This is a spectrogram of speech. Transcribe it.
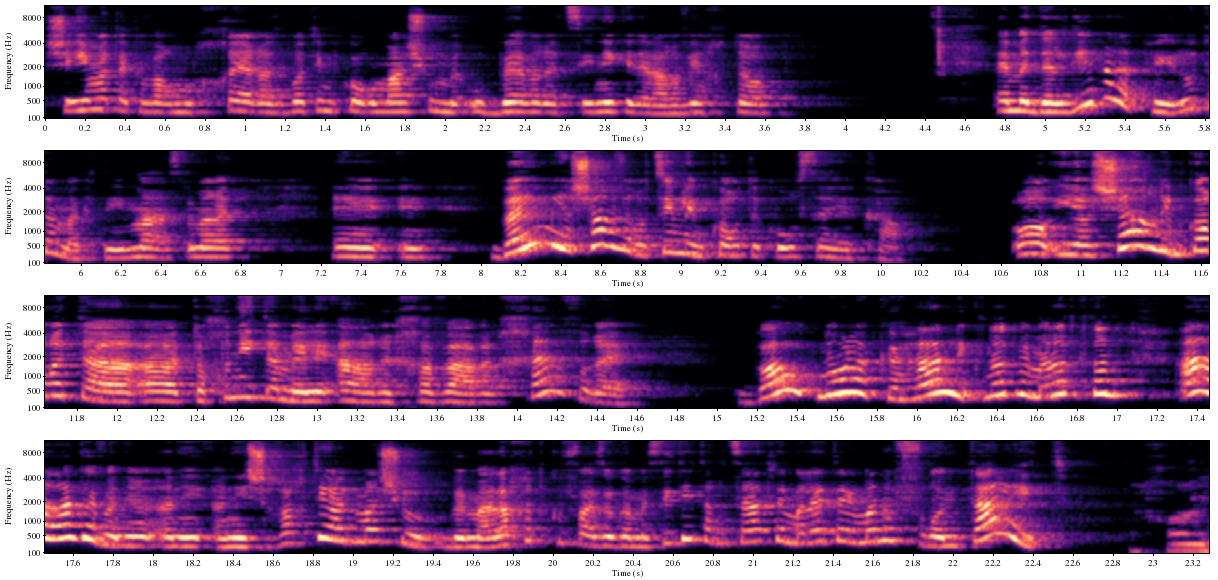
שאם אתה כבר מוכר אז בוא תמכור משהו מעובה ורציני כדי להרוויח טוב הם מדלגים על הפעילות המקדימה זאת אומרת אה, אה, באים ישר ורוצים למכור את הקורס היקר. או ישר למכור את התוכנית המלאה הרחבה אבל חבר'ה בואו תנו לקהל לקנות במנות קטנות. אה אגב אני, אני, אני שכחתי עוד משהו. במהלך התקופה הזו גם עשיתי את הרצאת למלא את היומן הפרונטלית נכון.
